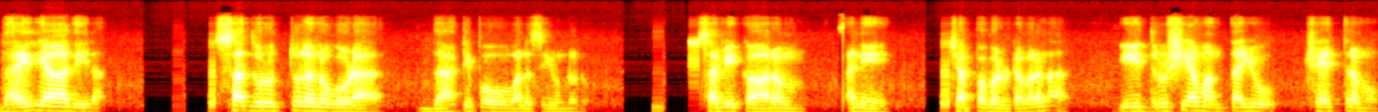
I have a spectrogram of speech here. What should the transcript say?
ధైర్యాధీన సద్వృత్తులను కూడా దాటిపోవలసి ఉండును సవికారం అని చెప్పబడుట వలన ఈ దృశ్యమంతయు క్షేత్రము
